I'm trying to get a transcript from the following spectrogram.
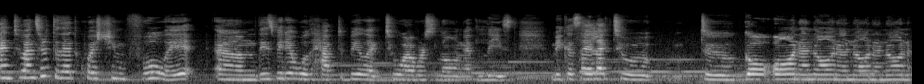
And to answer to that question fully, um, this video will have to be like two hours long at least because I like to to go on and on and on and on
